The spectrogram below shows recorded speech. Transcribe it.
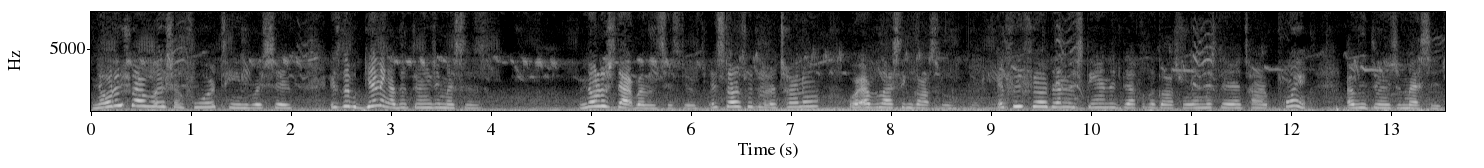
Notice Revelation 14, verse 6 is the beginning of the three angel messages. Notice that, brothers and sisters. It starts with the eternal or everlasting gospel. If we fail to understand the depth of the gospel, we miss the entire point of the three angel message.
